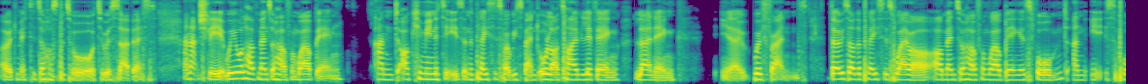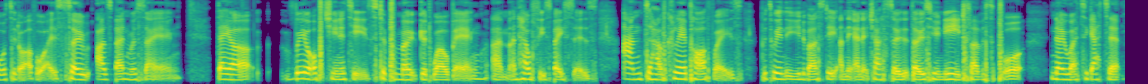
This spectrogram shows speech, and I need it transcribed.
are admitted to hospital or to a service. And actually, we all have mental health and well-being, and our communities and the places where we spend all our time living, learning, you know, with friends. Those are the places where our, our mental health and well-being is formed and supported or otherwise. So, as Ben was saying, they are real opportunities to promote good well-being um, and healthy spaces and to have clear pathways between the university and the NHS so that those who need further support know where to get it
